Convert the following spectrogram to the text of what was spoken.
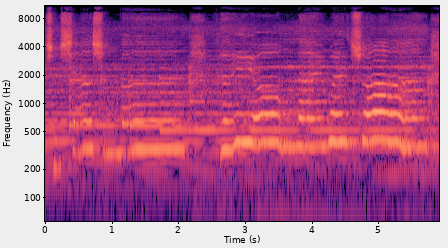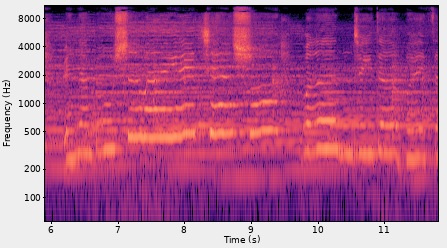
剩下什么可以用来伪装？原谅不是唯一结束问题的回答。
